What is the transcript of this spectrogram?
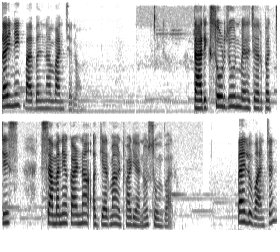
દૈનિક બાઇબલના વાંચનો. તારીખ સોળ જૂન બે હજાર પચીસ સામાન્ય કાળના અગિયારમા અઠવાડિયાનો સોમવાર. પહેલું વાંચન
